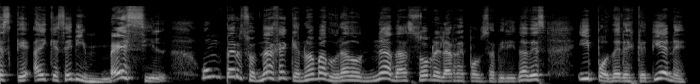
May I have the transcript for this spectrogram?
Es que hay que ser imbécil. Un personaje que no ha madurado nada sobre las responsabilidades y poderes que tiene,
